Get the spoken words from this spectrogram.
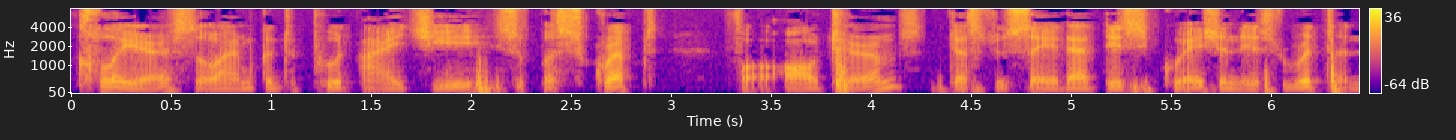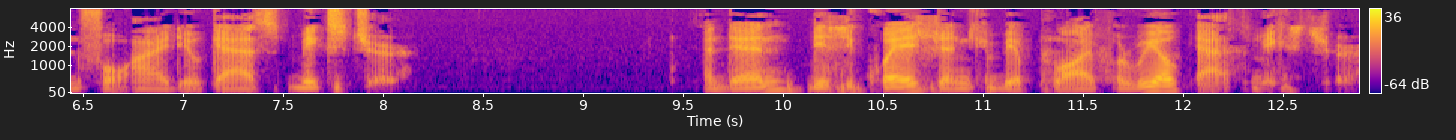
clear, so I'm going to put IG superscript for all terms, just to say that this equation is written for ideal gas mixture. And then this equation can be applied for real gas mixture.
